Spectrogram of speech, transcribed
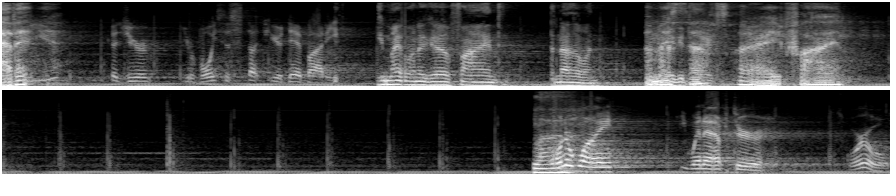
Have it? because your your voice is stuck to your dead body. You might want to go find another one. By Go get myself. All right, fine. I wonder why he went after Squirrel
